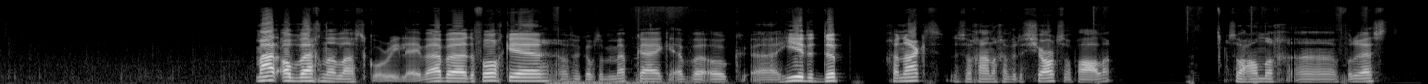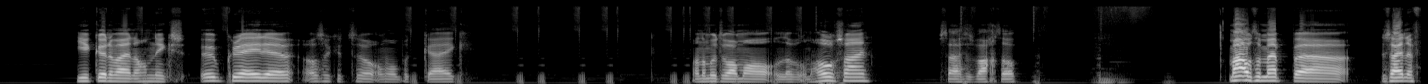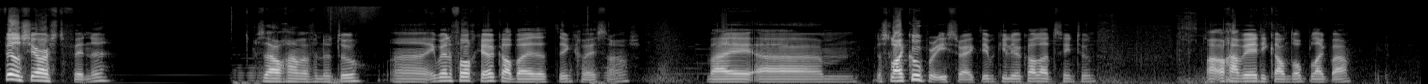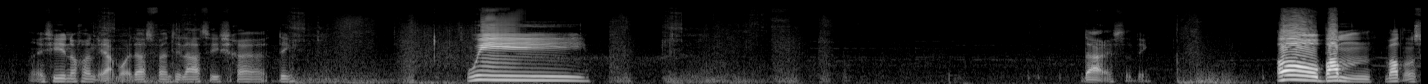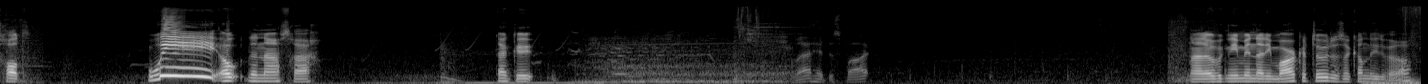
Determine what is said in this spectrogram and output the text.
Maar op weg naar de laatste score relay. We hebben de vorige keer, als ik op de map kijk, hebben we ook uh, hier de dub genakt. Dus we gaan nog even de shards ophalen. Zo handig uh, voor de rest. Hier kunnen wij nog niks upgraden. Als ik het zo allemaal bekijk. Want dan moeten we allemaal level omhoog zijn. Dus daar is het wachten op. Maar op de map uh, zijn er veel shards te vinden. Dus daar gaan we even naartoe. Uh, ik ben de vorige keer ook al bij dat ding geweest trouwens. Bij um, de Sly Cooper easter egg. Die heb ik jullie ook al laten zien toen. Maar we gaan weer die kant op blijkbaar. Is hier nog een... Ja mooi, daar is ventilaties ding. Wee. Daar is dat ding. Oh, bam. Wat een schot. Wee. Oh, daarnaast graag. Dank u. Nou, dan hoef ik niet meer naar die marker toe, dus dan kan die er weer af.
